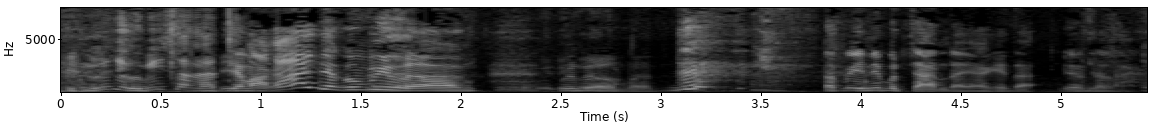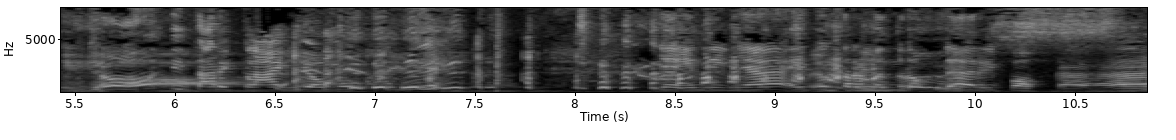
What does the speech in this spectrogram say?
Bini lu juga bisa kan? Ya makanya gue bilang. Bener. amat. Tapi ini bercanda ya kita. Ya udahlah. Iya. Yo, ditarik lagi omongnya. ya intinya itu terbentuk dari poker.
